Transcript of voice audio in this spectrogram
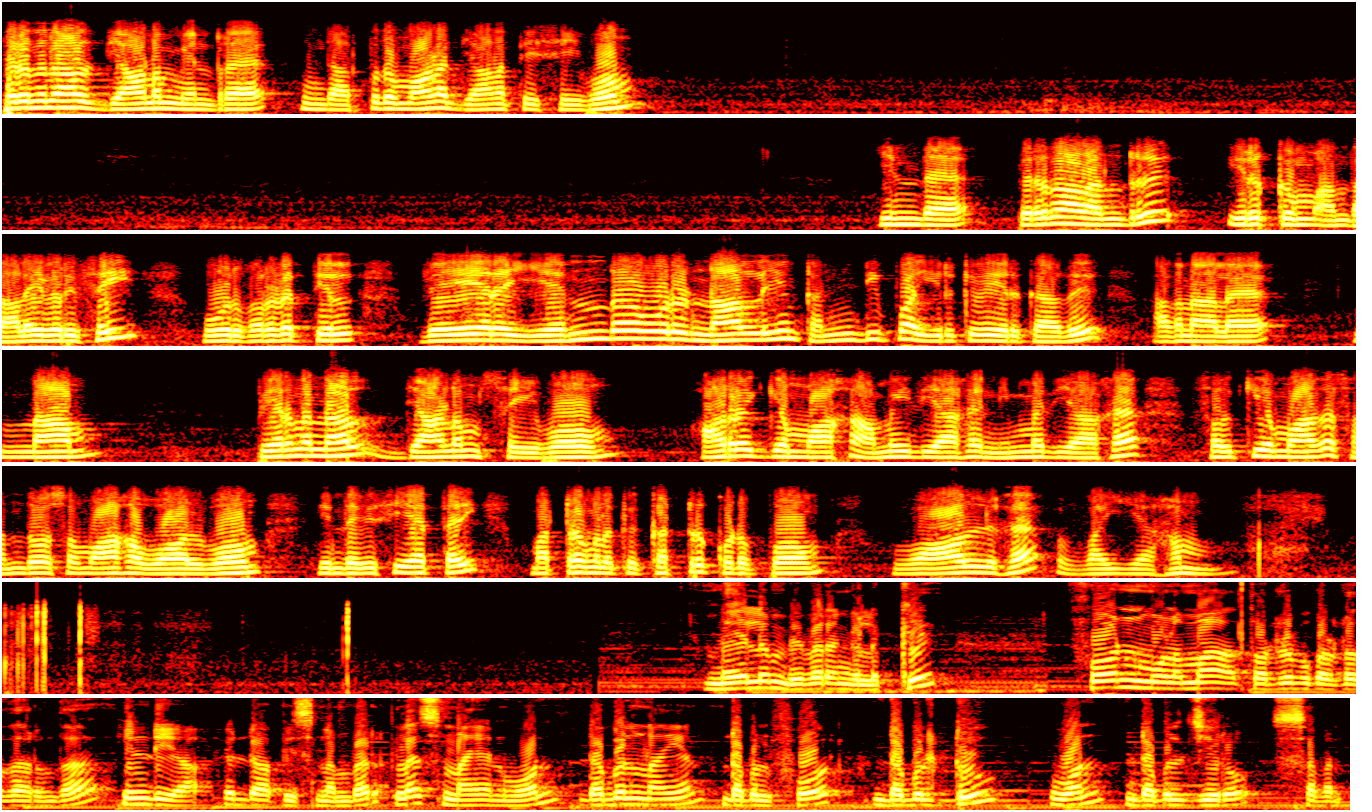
பிறந்தநாள் தியானம் என்ற இந்த அற்புதமான தியானத்தை செய்வோம். இந்த பிறநாள் அன்று இருக்கும் அந்த அலைவரிசை ஒரு வருடத்தில் வேற எந்த ஒரு நாள்லையும் கண்டிப்பா இருக்கவே இருக்காது. அதனால நாம் பிறந்த நாள் தியானம் செய்வோம். ஆரோக்கியமாக அமைதியாக நிம்மதியாக சௌக்கியமாக சந்தோஷமாக வாழ்வோம். இந்த விஷயத்தை மற்றவங்களுக்கு கற்றுக் கொடுப்போம். வாழ்க வையகம். மேலும் விவரங்களுக்கு ஃபோன் மூலமாக தொடர்பு கொள்றதா இருந்தால் India head office number plus nine one double nine double four double two one double zero seven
